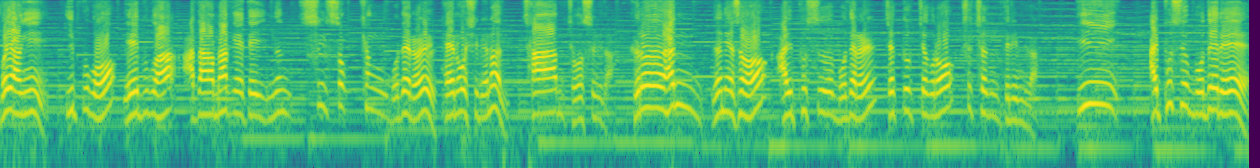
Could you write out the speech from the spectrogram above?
모양이 이쁘고 내부가 아담하게 돼 있는 실속형 모델을 해 놓으시면 참 좋습니다. 그러한 면에서 알프스 모델을 적극적으로 추천드립니다. 이 알프스 모델의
